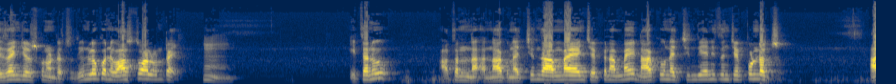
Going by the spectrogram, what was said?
డిజైన్ చేసుకుని ఉండొచ్చు. దీనిలో కొన్ని వాస్తవాలు ఉంటాయి. ఇతను అతను నాకు నచ్చింది ఆ అమ్మాయి అని చెప్పిన అమ్మాయి నాకు నచ్చింది అని ఇతను చెప్పుండొచ్చు. ఆ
